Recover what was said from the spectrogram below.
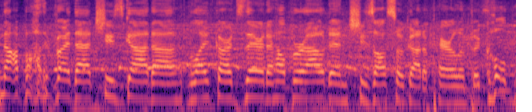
not bothered by that. She's got uh, lifeguards there to help her out, and she's also got a Paralympic gold medal.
